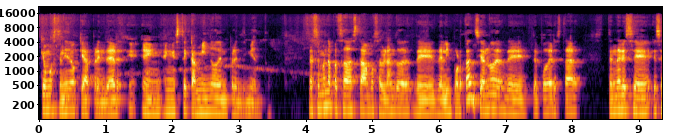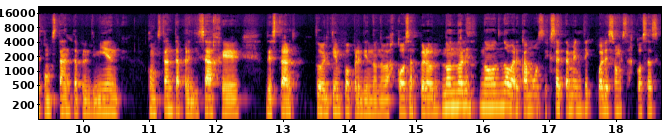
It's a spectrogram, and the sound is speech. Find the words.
que hemos tenido que aprender en, en este camino de emprendimiento. La semana pasada estábamos hablando de, de, la importancia ¿no? de, de, poder estar, tener ese, ese constante aprendimiento, constante aprendizaje, de estar todo el tiempo aprendiendo nuevas cosas, pero no, no, les, no, no abarcamos exactamente cuáles son esas cosas,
